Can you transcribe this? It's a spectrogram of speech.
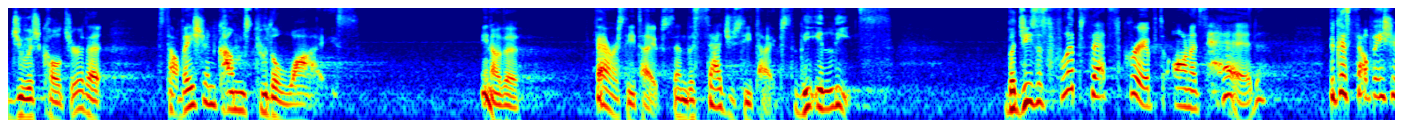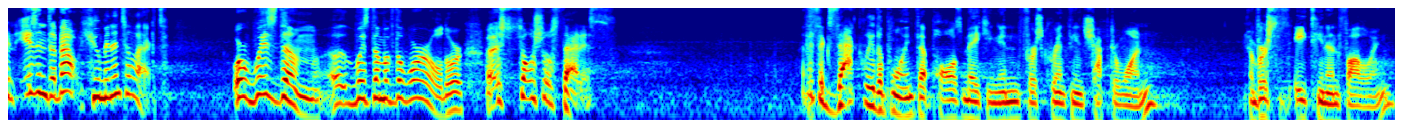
Jewish culture that salvation comes to the wise. You know, the Pharisee types and the Sadducee types, the elites. But Jesus flips that script on its head because salvation isn't about human intellect or wisdom, uh, wisdom of the world or uh, social status. That's exactly the point that Paul's making in 1 Corinthians chapter 1 verses 18 and following.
